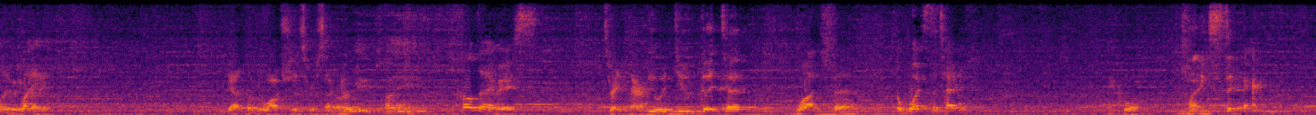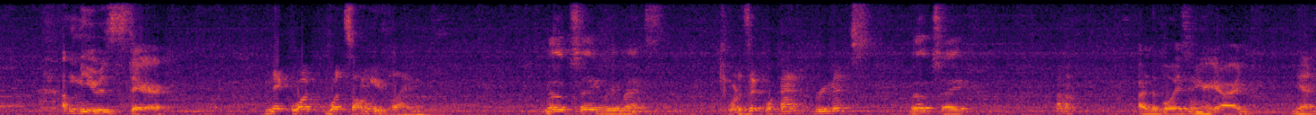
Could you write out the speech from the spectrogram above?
Play with Play. Billy. Yeah, I'd love to watch this for a What are second. we playing? Helldivers. It's right there. You would do good to watch the. What's the title? Be cool. Blank stare. Amused stare. Nick, what what song are you playing? Milkshake remix. What is it? What kind? Remix? Milkshake. Oh. Are the boys in your yard? Yeah.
